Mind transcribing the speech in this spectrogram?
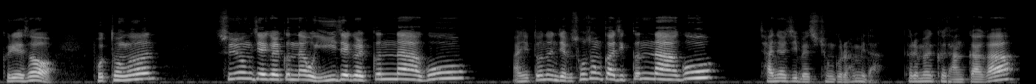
그래서 보통은 수용 재결 끝나고 이의 재결 끝나고 아니 또는 이제 소송까지 끝나고 잔여지 매수 청구를 합니다. 그러면 그 단가가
